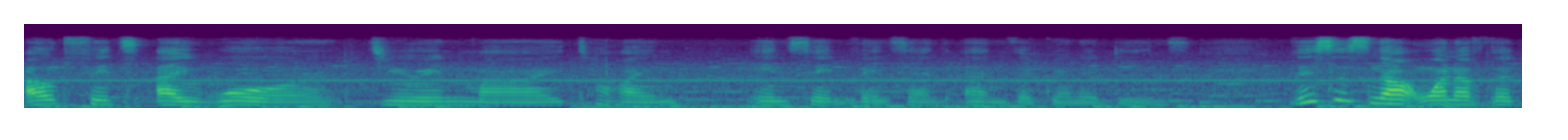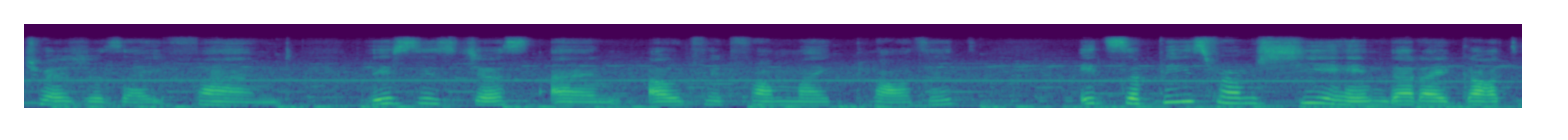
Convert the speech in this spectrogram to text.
outfits I wore during my time in St. Vincent and the Grenadines. This is not one of the treasures I found. This is just an outfit from my closet. It's a piece from Shein that I got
